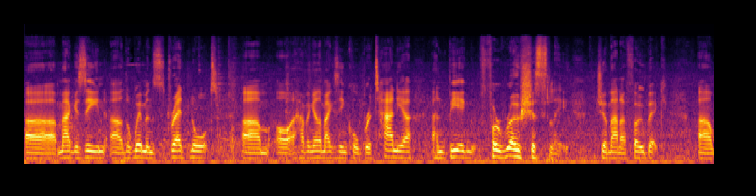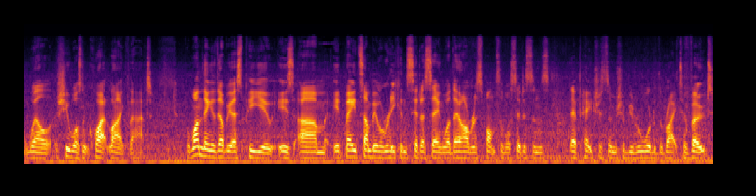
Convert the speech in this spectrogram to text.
uh, magazine uh, the Women's Dreadnought, um, or having another magazine called Britannia, and being ferociously Germanophobic. Uh, well, she wasn't quite like that. But one thing the WSPU is um, it made some people reconsider saying, well, they are responsible citizens, their patriotism should be rewarded the right to vote.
